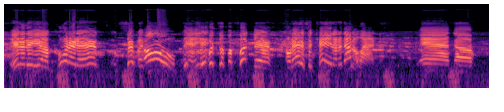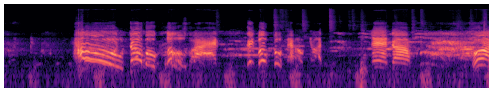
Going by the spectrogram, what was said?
Into the uh, corner there. Serpent. Oh, And he puts up a foot there on Addison Kane on another one. And, uh, oh, double clothesline. They both go down. God. And, uh, boy,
